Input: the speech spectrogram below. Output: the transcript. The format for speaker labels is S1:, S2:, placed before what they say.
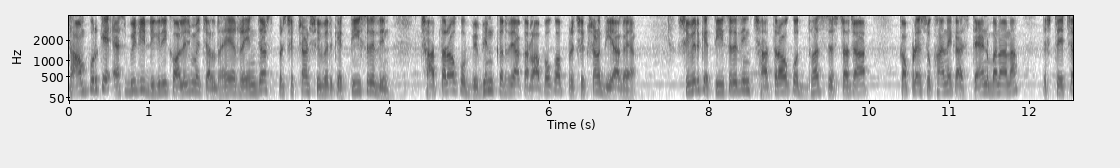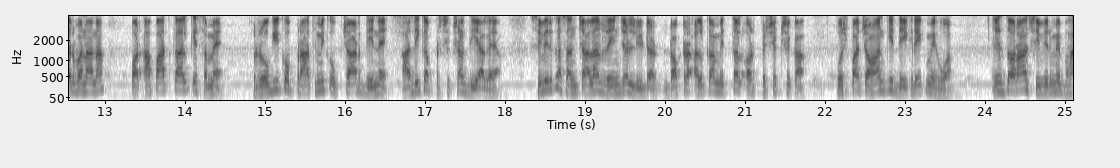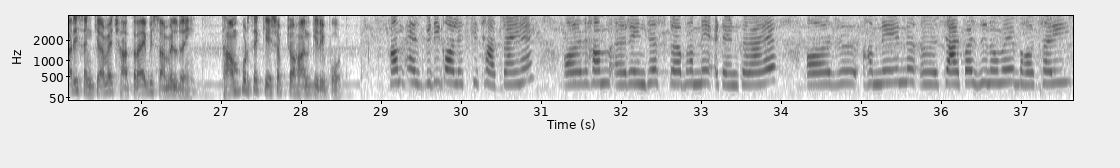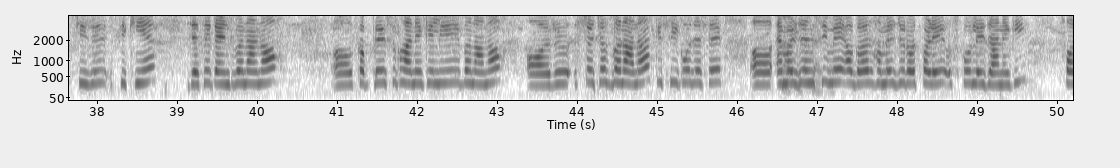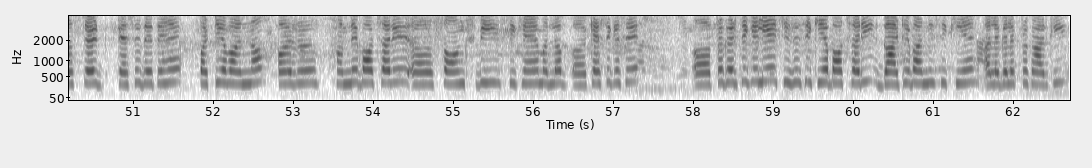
S1: धामपुर के SBD degree college में चल रहे रेंजर्स प्रशिक्षण शिविर के तीसरे दिन छात्राओं को विभिन्न क्रियाकलापों का प्रशिक्षण दिया गया। शिविर के तीसरे दिन छात्राओं को ध्वज शिष्टाचार, कपड़े सुखाने का स्टैंड बनाना, स्ट्रेचर बनाना और आपातकाल के समय रोगी को प्राथमिक उपचार देने आदि का प्रशिक्षण दिया गया। शिविर का संचालन ranger leader doctor Alka Mittal और प्रशिक्षिका पुष्पा चौहान की देखरेख में हुआ। इस दौरान शिविर में भारी संख्या में छात्राएँ भी शामिल रहीं। धामपुर से केशव चौहान की रिपोर्ट।
S2: हम एस कॉलेज की छात्राएँ हैं और हम रेंजर्स क्लब हमने अटेंड करा है और हमने इन चार पाँच दिनों में बहुत सारी चीज़ें सीखी हैं, जैसे टेंट बनाना कपड़े सुखाने के लिए बनाना और स्ट्रेचर्स बनाना, किसी को जैसे इमरजेंसी में अगर हमें ज़रूरत पड़े उसको ले जाने की फ़र्स्ट एड कैसे देते हैं, पट्टियाँ बांधना और हमने बहुत सारे सॉन्ग्स भी सीखे हैं मतलब कैसे कैसे प्रकृति के लिए चीज़ें सीखी हैं, बहुत सारी। गांठें बांधनी सीखी हैं अलग अलग प्रकार की।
